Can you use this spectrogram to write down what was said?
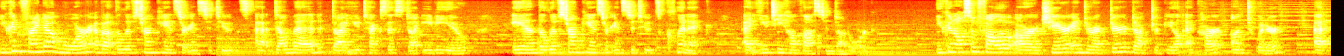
You can find out more about the Livestrong Cancer Institutes at dellmed.utexas.edu and the Livestrong Cancer Institute's clinic at uthealthaustin.org. You can also follow our chair and director, Dr. Gail Eckhardt, on Twitter at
